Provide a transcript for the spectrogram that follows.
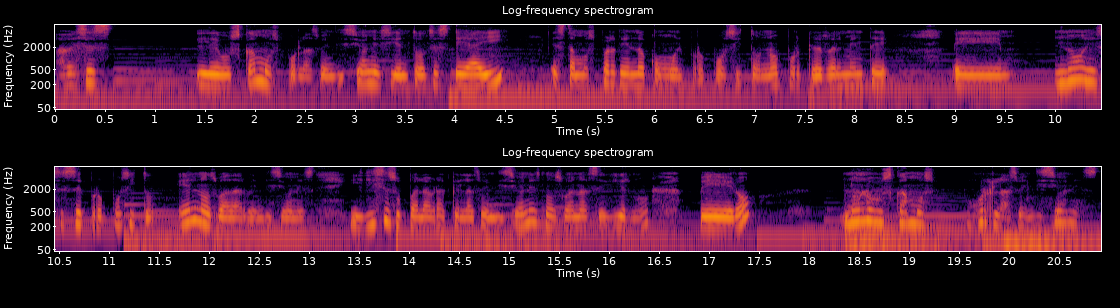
a veces le buscamos por las bendiciones y entonces he ahí estamos perdiendo como el propósito, ¿no? Porque realmente eh, no es ese propósito. Él nos va a dar bendiciones y dice su palabra que las bendiciones nos van a seguir, ¿no? Pero no lo buscamos por las bendiciones.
